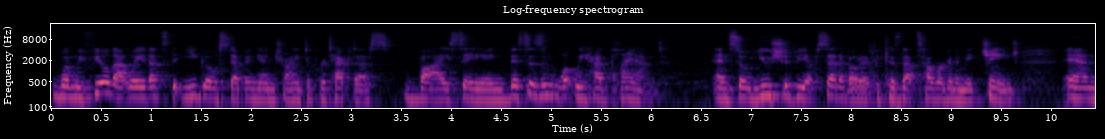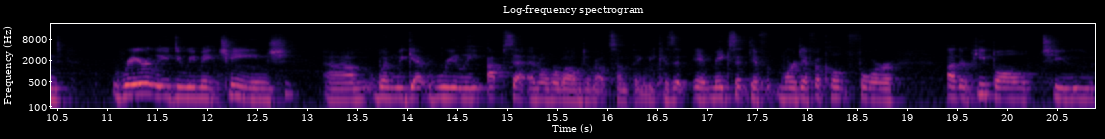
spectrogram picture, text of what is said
when we feel that way, that's the ego stepping in, trying to protect us by saying, This isn't what we had planned. And so you should be upset about it because that's how we're going to make change. And rarely do we make change um, when we get really upset and overwhelmed about something because it, it makes it diff- more difficult for other people to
